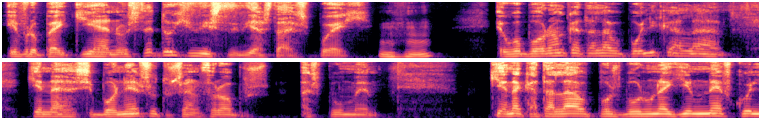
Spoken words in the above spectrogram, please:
η Ευρωπαϊκή Ένωση δεν το έχει δει στις διαστάσεις που έχει. Μμμ. Εγώ μπορώ να καταλάβω πολύ καλά και να συμπονέσω τους ανθρώπους ας πούμε και να καταλάβω πως μπορούν να γίνουν εύκολη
